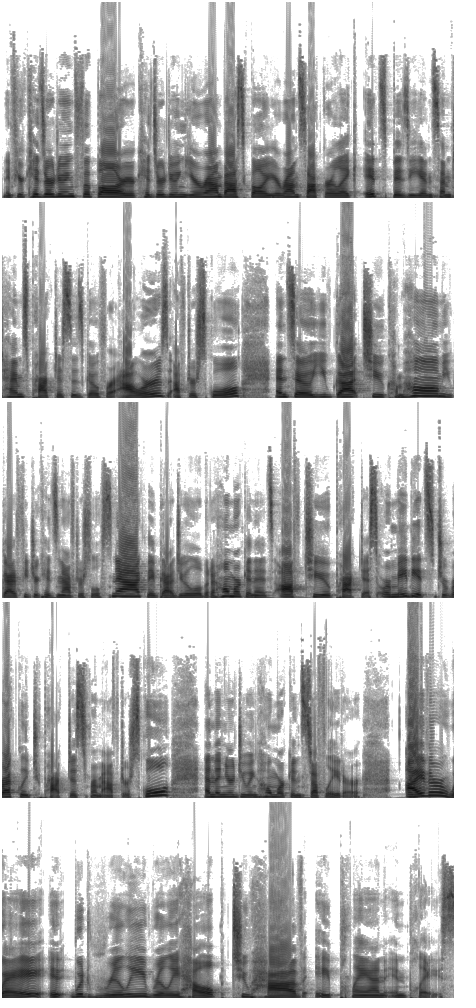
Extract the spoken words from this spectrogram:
if your kids are doing football or your kids are doing year round basketball or year round soccer, like it's busy and sometimes practices go for hours after school. And so you've got to come home, you've got to feed your kids an after school snack, they've got to do a little bit of homework, and then it's off to practice. Or maybe it's directly to practice from after school, and then you're doing homework and stuff later. Either way, it would really, really help to have a plan in place.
